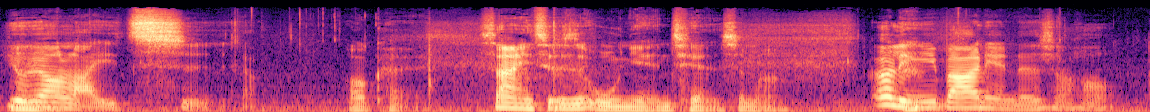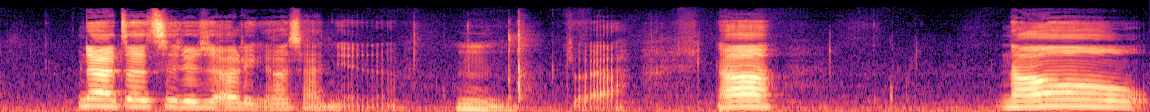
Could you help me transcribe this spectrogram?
又要来一次这样。OK，上一次是五年前是吗？二零一八年的时候，那这次就是二零二三年了。嗯，对啊，然后。然后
